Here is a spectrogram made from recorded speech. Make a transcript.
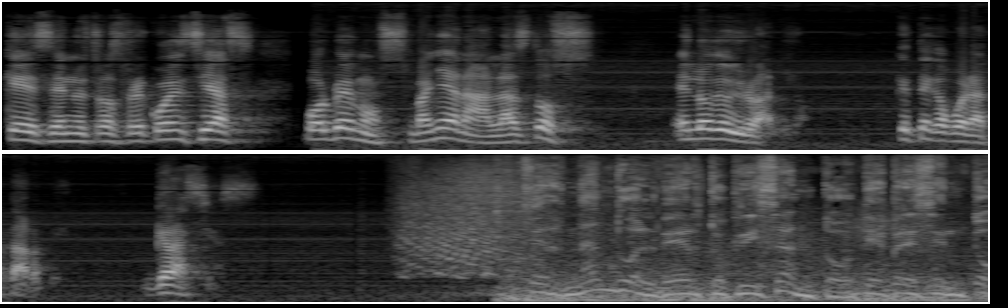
Que es en nuestras frecuencias. Volvemos mañana a las 2 en Lo de Hoy Radio. Que tenga buena tarde. Gracias. Fernando Alberto Crisanto te presentó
